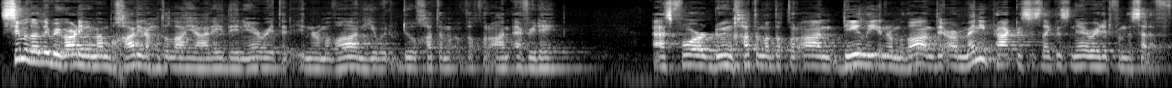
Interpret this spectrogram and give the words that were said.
Similarly, regarding Imam Bukhari, alayhi, they narrate that in Ramadan he would do khatam of the Quran every day. As for doing khatam of the Quran daily in Ramadan, there are many practices like this narrated from the Salaf.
